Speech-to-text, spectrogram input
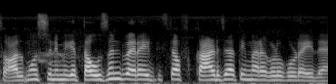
ಸೊ ಆಲ್ಮೋಸ್ಟ್ ನಿಮಗೆ ತೌಸಂಡ್ ವೆರೈಟೀಸ್ ಆಫ್ ಕಾಡು ಜಾತಿ ಮರಗಳು ಕೂಡ ಇದೆ.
